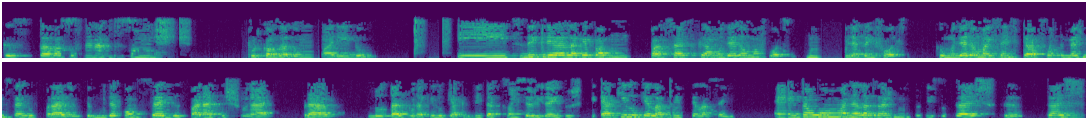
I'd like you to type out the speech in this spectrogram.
que estava a sofrer agressões por causa do marido e decidi criar ela que é para passar que a mulher é uma força, a mulher tem força, que a mulher é uma essência forte mesmo sendo frágil, que a mulher consegue parar de chorar para lutar por aquilo que acredita que são seus direitos, é aquilo que ela vive, que ela sente. Então, o homem, ela traz muito disso, traz, traz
